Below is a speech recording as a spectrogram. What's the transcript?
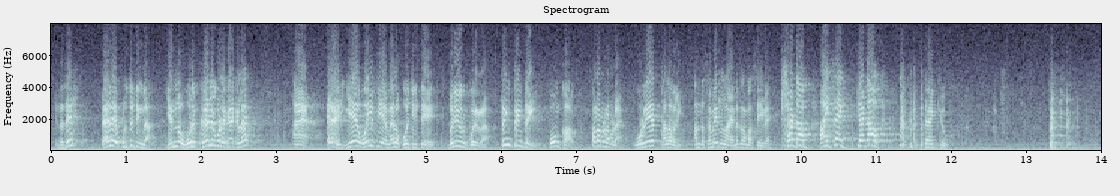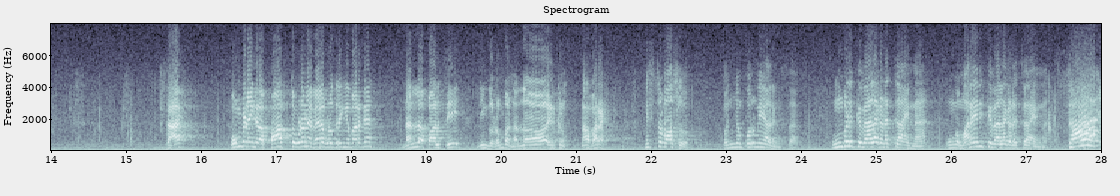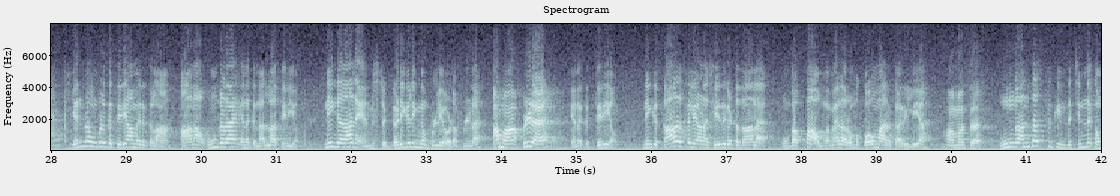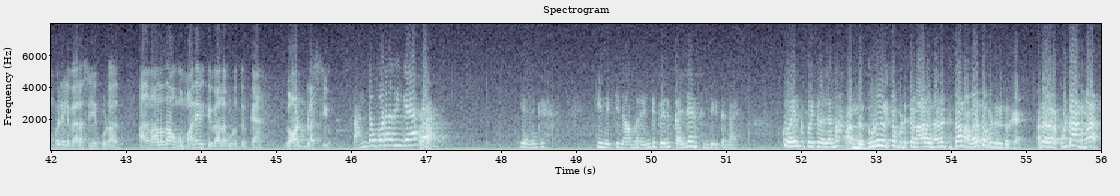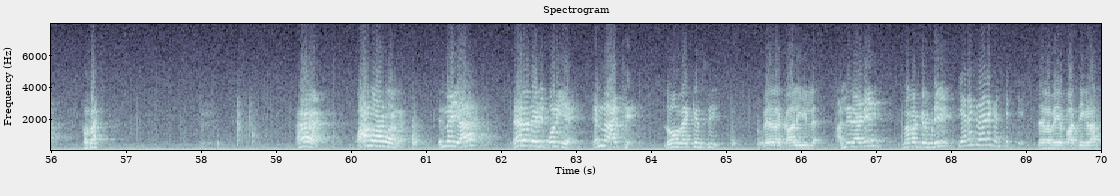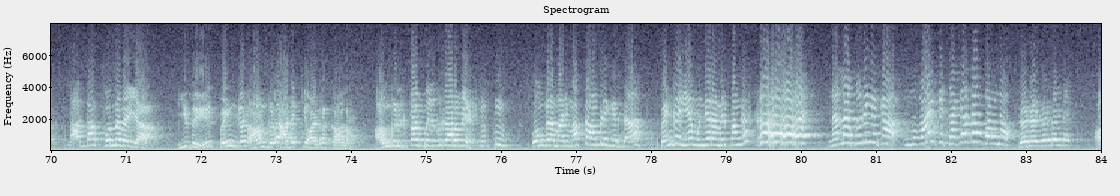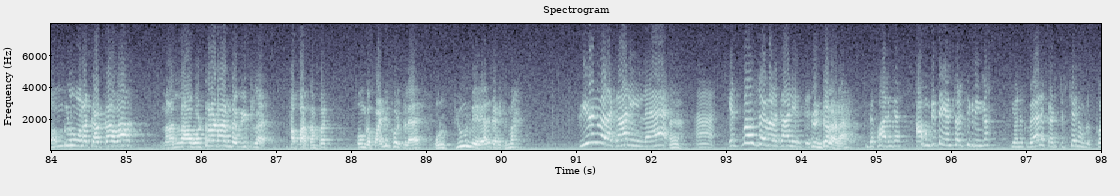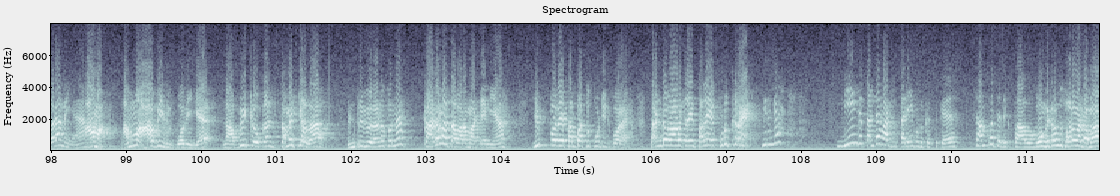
என்னது? வேலையை கொடுத்துட்டீங்களா? என்ன ஒரு கேள்வி கூட கேட்கல? ஆ, ஏன் ஒய்ஃப் என் மேல கோச்சிக்கிட்டு வெளியூர் போயிடுறான். போன் கால் பட ஒரே தலைவலி. அந்த சமயத்துல நான் என்ன தெரியுமா செய்வேன்? Shut up I say get out thank you sir பொம்பளைங்களை பார்த்த உடனே வேலை கொடுக்குறீங்க பாருங்க. நல்ல பாலிசி நீங்க ரொம்ப நல்லா இருக்கணும். நான் வரேன். மிஸ்டர் வாசு கொஞ்சம் பொறுமையா இருங்க சார். உங்களுக்கு வேலை கிடைச்சா என்ன? உங்க மனைவிக்கு வேலை கிடைச்சா என்ன? சார்! என்ன உங்களுக்கு தெரியாம இருக்கலாம் ஆனா உங்களை எனக்கு நல்லா தெரியும். நீங்க தானே மிஸ்டர் கடிகலிங்கம் பிள்ளையோட பிள்ளை? ஆமா பிள்ளை. எனக்கு தெரியும். நீங்க காதல் கல்யாணம் செய்து கட்டதால உங்க அப்பா உங்க மேல ரொம்ப கோவமா இருக்காரு இல்லையா? ஆமா சார். உங்க அந்தஸ்துக்கு இந்த சின்ன கம்பெனில வேலை செய்யக்கூடாது. அதனாலதான் உங்க மனைவிக்கு வேலை கொடுத்திருக்கேன். காட் bless யூ சண்டை போடாதீங்க. என்னங்க? இன்னைக்கு நாம ரெண்டு பேரும் கல்யாணம் செஞ்சுக்கிட்ட நாள். கோயிலுக்கு போயிட்டு வரலாமா? அந்த துரதிருஷ்டம் பிடிச்ச நாளை நினைச்சு தான் நான் வருத்தப்பட்டுக்கிட்டு இருக்கேன். அதை வேற கொண்டாடணுமா? வாங்க வாங்க வாங்க. என்ன ஐயா வேலை தேடி போறீங்க என்ன ஆச்சு? நோ வேகன்சி வேலை காலி இல்ல. அல்லிராடி நமக்கு எப்படி? எனக்கு வேலை கிடைச்சிருச்சு. நிலைமைய பாத்தீங்களா நான் தான் சொன்னேன் ஐயா இது பெண்கள் ஆண்களை அடக்கி ஆடுற காலம். அவங்களுக்கு தான் இப்ப எதிர்காலமே. உங்களை மாதிரி மக்க ஆம்பளைங்க இருந்தா பெண்கள் ஏன் முன்னேறாம இருப்பாங்க? நல்லா சொன்னீங்கக்கா உங்க வாய்க்கு சக்கரை தான் போடணும். அவங்களும் உனக்கு அக்காவா? நல்லா ஒட்டுறாடா இந்த வீட்டுல அப்பா சம்பத் உங்க பள்ளிக்கூடத்துல ஒரு பியூன் வேலையாவது கிடைக்குமா? பியூன் வேலை காலி இல்ல. ஹெட் மாஸ்டர் வேலை காலி இருக்கு. கிண்டலாடா. இந்த பாருங்க அவங்கிட்ட ஏன் சலிச்சுக்கிறீங்க? எனக்கு வேலை கிடைச்சிருச்சேன்னு உங்களுக்கு பொறாமையா? ஆமா அம்மா ஆபீஸுக்கு போவீங்க. நான் வீட்டுல உட்கார்ந்து சமைக்காதா? இன்டர்வியூல என்ன சொன்னேன் கடமை தவற மாட்டேனியா. இப்பவே சம்பாத்து கூட்டிட்டு போறேன். தண்டவாளத்தை தலையை குடுக்குறேன். இருங்க. நீங்க தண்டவாளத்தில் தலையை கொடுக்கறதுக்கு சம்பத்ததுக்கு பாவம்? உங்ககிட்ட வந்து சொல்ல வேண்டாமா?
